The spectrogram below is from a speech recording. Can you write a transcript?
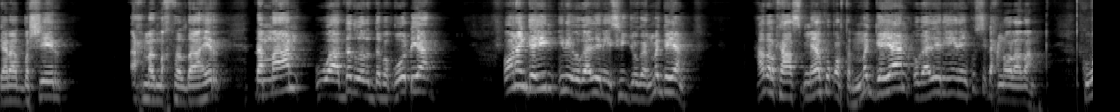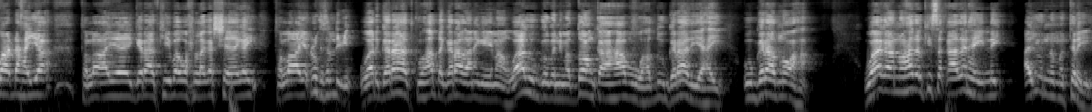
garaad bashiir axmed makhtal daahir dhammaan waa dad wada dabaqoodhi oonan geyin inay ogaadeenaya sii joogaan ma geyaan. Hadalkaas meel ku qorta ma geyaan ogaadeenaya inay ku sii dhex noolaadaan kuwaa dhahaya tolaaye garaadkiiba wax laga sheegay tolaaye dhulkas la dhici. Garaadku hadda garaad aniga imaan waagu gobonimo doonka ahaabuu hadduu garaad yahay uu garaad noo ahaa waagaanu hadalkiisa qaadan haynay ayuuna matalayay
